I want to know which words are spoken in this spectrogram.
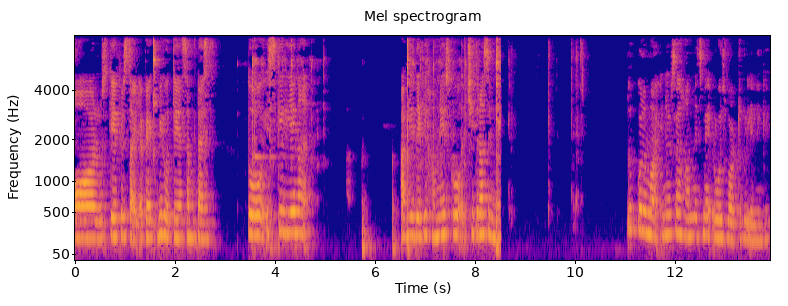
और उसके फिर साइड इफ़ेक्ट भी होते हैं समटाइम तो इसके लिए ना, अब ये देखिए, हमने इसको अच्छी तरह से बिल्कुल माइनर से हम इसमें रोज़ वाटर भी ले लेंगे।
